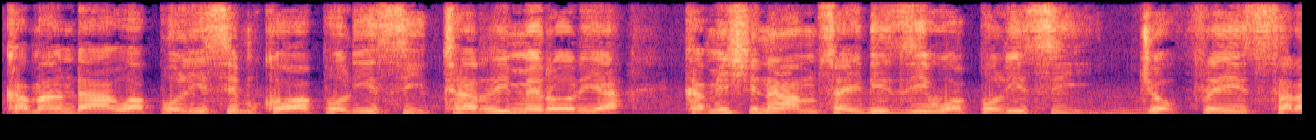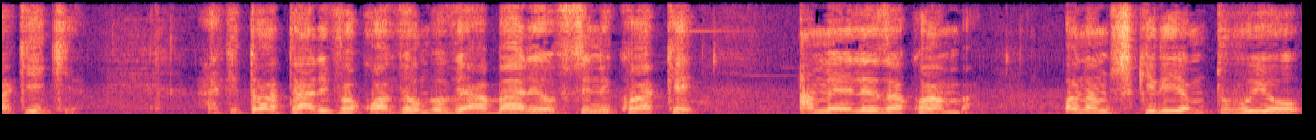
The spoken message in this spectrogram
Kamanda wa polisi mkoa wa polisi Tarime Rorya, kamishina msaidizi wa polisi Geoffrey Sarakike akitoa taarifa kwa vyombo vya habari ofisini kwake, ameeleza kwamba wanamshikilia mtu huyo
